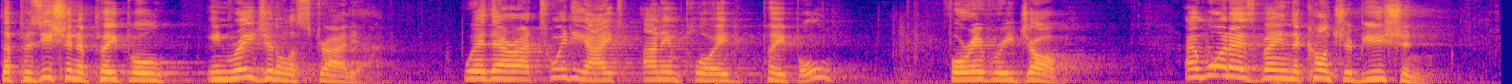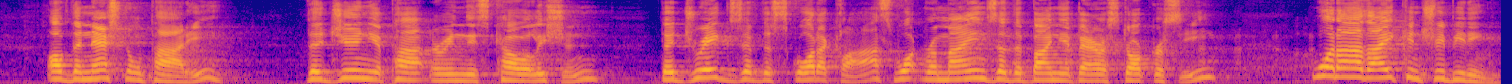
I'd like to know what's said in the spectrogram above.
the position of people in regional Australia, where there are 28 unemployed people for every job. And what has been the contribution of the National Party, the junior partner in this coalition, the dregs of the squatter class, what remains of the Bunyip aristocracy, what are they contributing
